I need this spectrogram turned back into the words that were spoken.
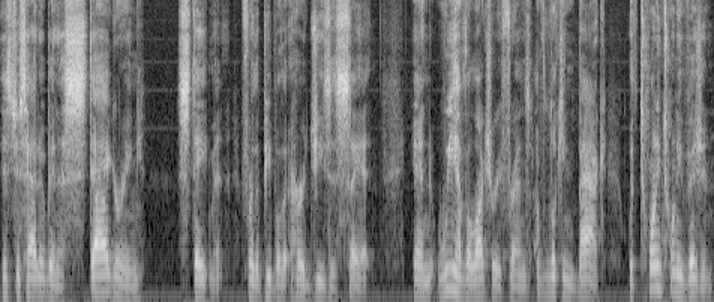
This just had to have been a staggering statement for the people that heard Jesus say it. And we have the luxury, friends, of looking back with 2020 vision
